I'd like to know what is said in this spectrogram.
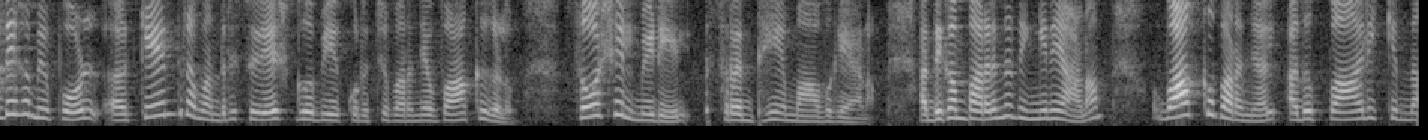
അദ്ദേഹം ഇപ്പോൾ കേന്ദ്രമന്ത്രി സുരേഷ് ഗോപിയെക്കുറിച്ച് പറഞ്ഞ വാക്കുകളും സോഷ്യൽ മീഡിയയിൽ ശ്രദ്ധേയമാവുകയാണ്. അദ്ദേഹം പറയുന്നത് ഇങ്ങനെയാണ്. വാക്കു പറഞ്ഞാൽ അത് പാലിക്കുന്ന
